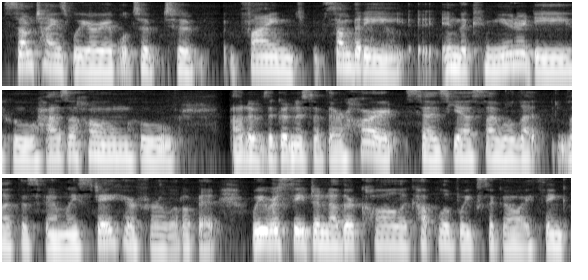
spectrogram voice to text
sometimes we are able to, to find somebody in the community who has a home, who out of the goodness of their heart says yes i will let let this family stay here for a little bit. We received another call a couple of weeks ago i think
